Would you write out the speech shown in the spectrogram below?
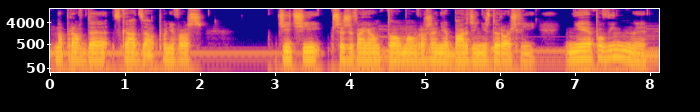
naprawdę zgadza, ponieważ dzieci przeżywają to, mam wrażenie, bardziej niż dorośli. Nie powinny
